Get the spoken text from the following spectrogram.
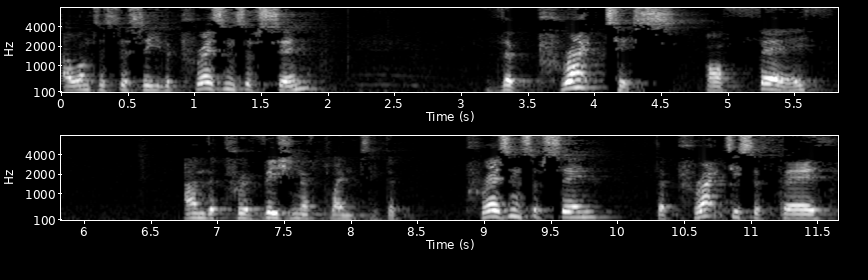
I want us to see the presence of sin, the practice of faith, and the provision of plenty. The presence of sin, the practice of faith,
